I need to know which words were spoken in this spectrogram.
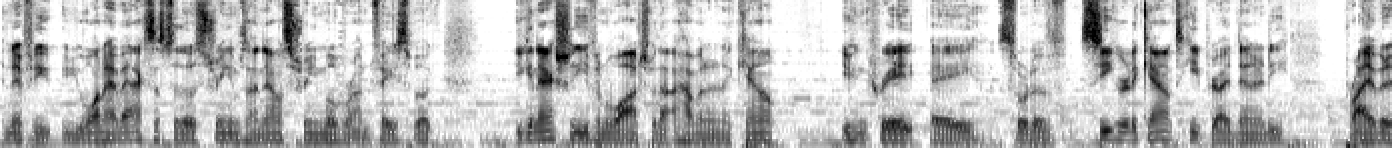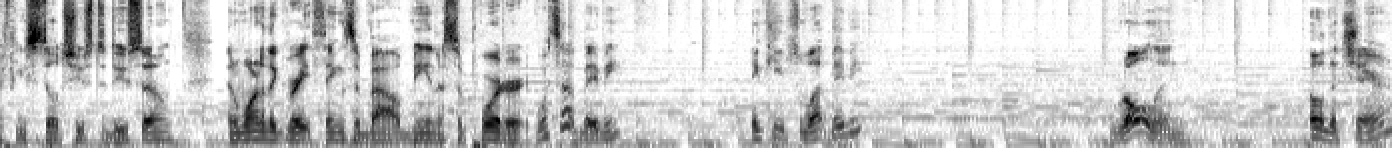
And if you, you want to have access to those streams, I now stream over on Facebook. You can actually even watch without having an account. You can create a sort of secret account to keep your identity private if you still choose to do so. And one of the great things about being a supporter, what's up, baby? It keeps what, baby? Rolling. Oh, the chair?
